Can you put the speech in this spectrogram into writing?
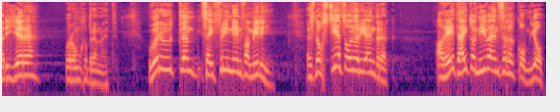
wat die Heere oor hom gebring het. Hoor hoe klink sy vriende en familie, is nog steeds onder die indruk, al het hy tot nieuwe inzicht gekom, Job,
